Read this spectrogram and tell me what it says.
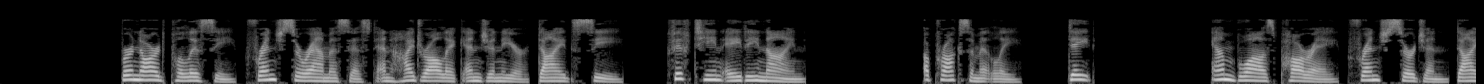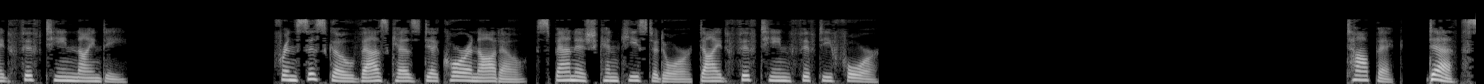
Bernard Palissy, French ceramicist and hydraulic engineer died c. 1589 Approximately. Date. Ambroise Paré, French surgeon died 1590 Francisco Vázquez de Coronado, Spanish conquistador died 1554 Topic: Deaths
